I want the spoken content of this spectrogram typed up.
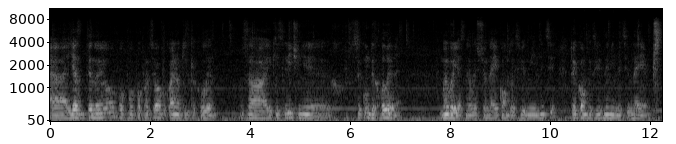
Е, я з дитиною по- по- попрацював буквально кілька хвилин. За якісь лічені секунди хвилини. Ми вияснили, що в неї комплекс відмінниці. Той комплекс відмінниці в неї пшт,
